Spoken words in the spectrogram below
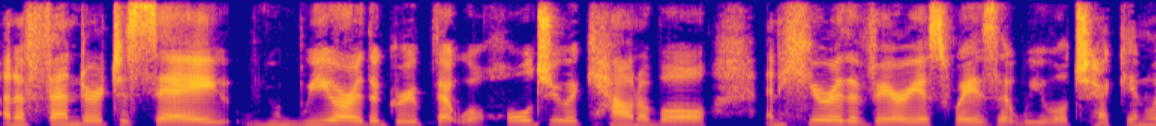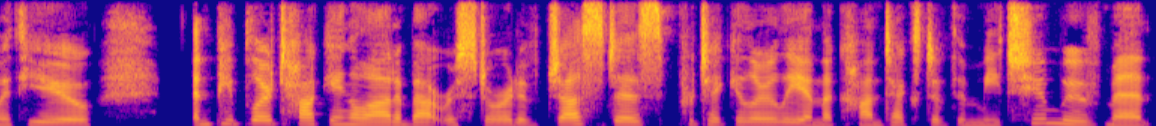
an offender to say, we are the group that will hold you accountable, and here are the various ways that we will check in with you. And people are talking a lot about restorative justice, particularly in the context of the Me Too movement.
